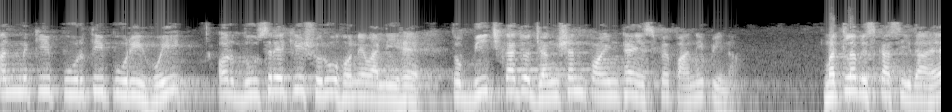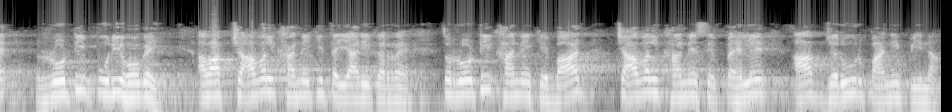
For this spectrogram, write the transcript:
अन्न की पूर्ति पूरी हुई और दूसरे की शुरू होने वाली है तो बीच का जो जंक्शन पॉइंट है, इस पे पानी पीना। मतलब इसका सीधा है, रोटी पूरी हो गई। अब आप चावल खाने की तैयारी कर रहे हैं तो रोटी खाने के बाद, चावल खाने से पहले आप ज़रूर पानी पीना।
